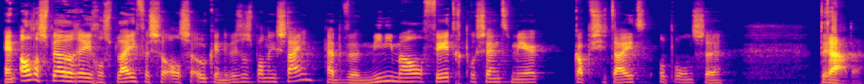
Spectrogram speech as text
en alle spelregels blijven zoals ze ook in de wisselspanning zijn, hebben we minimaal 40% meer capaciteit op onze draden.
